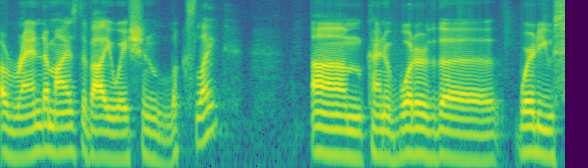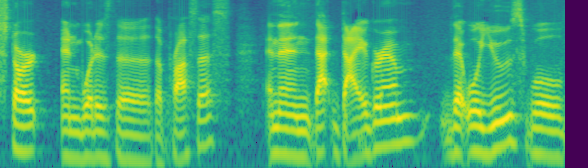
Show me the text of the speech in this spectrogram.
a randomized evaluation looks like um, kind of what are the, where do you start and what is the, the process. And then that diagram that we'll use, we'll,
